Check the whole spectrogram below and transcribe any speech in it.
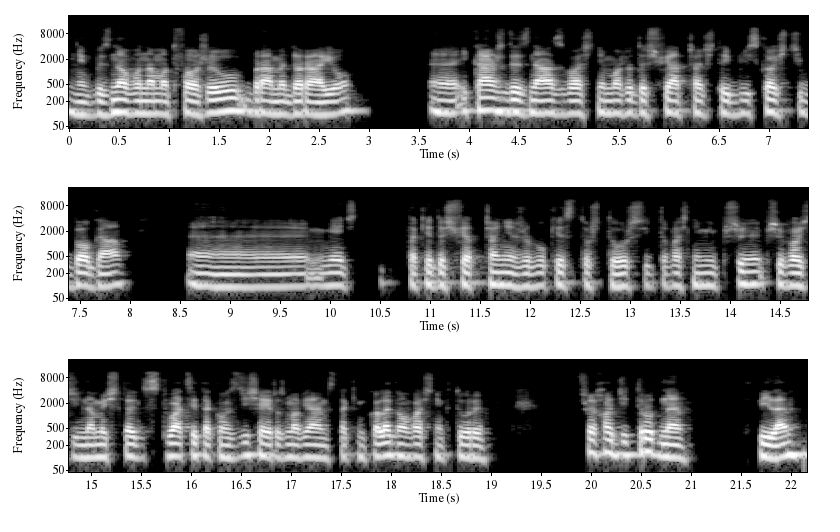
jakby znowu nam otworzył bramę do raju. E, I każdy z nas właśnie może doświadczać tej bliskości Boga, e, mieć takie doświadczenie, że Bóg jest tuż, tuż i to właśnie mi przy, przywozi na myśl tę sytuację taką z dzisiaj. Rozmawiałem z takim kolegą właśnie, który przechodzi trudne chwile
